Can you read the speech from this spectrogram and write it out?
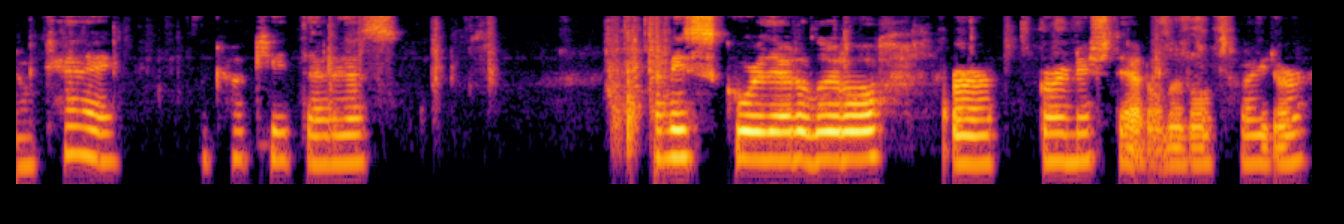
Okay, look how cute that is. Let me score that a little or burnish that a little tighter.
